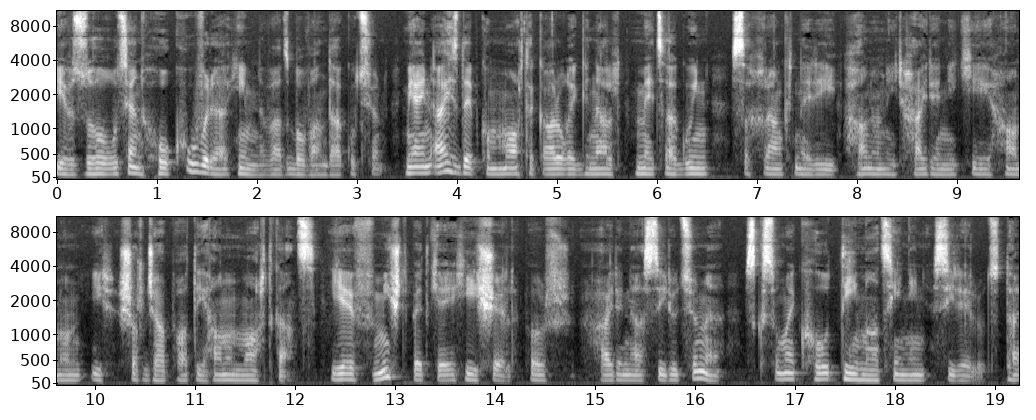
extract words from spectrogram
եւ զոհության հոգու վրա հիմնված բովանդակություն։ Միայն այս դեպքում մարդը կարող է գնալ մեծագույն սխրանքների հանուն իր հայրենիքի, հանուն իր շրջապատի, հանուն մարդկանց։ Եվ միշտ պետք է հիշել, որ հայրենասիրությունը սկսում է քո դիմացինին սիրելուց։ Դա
